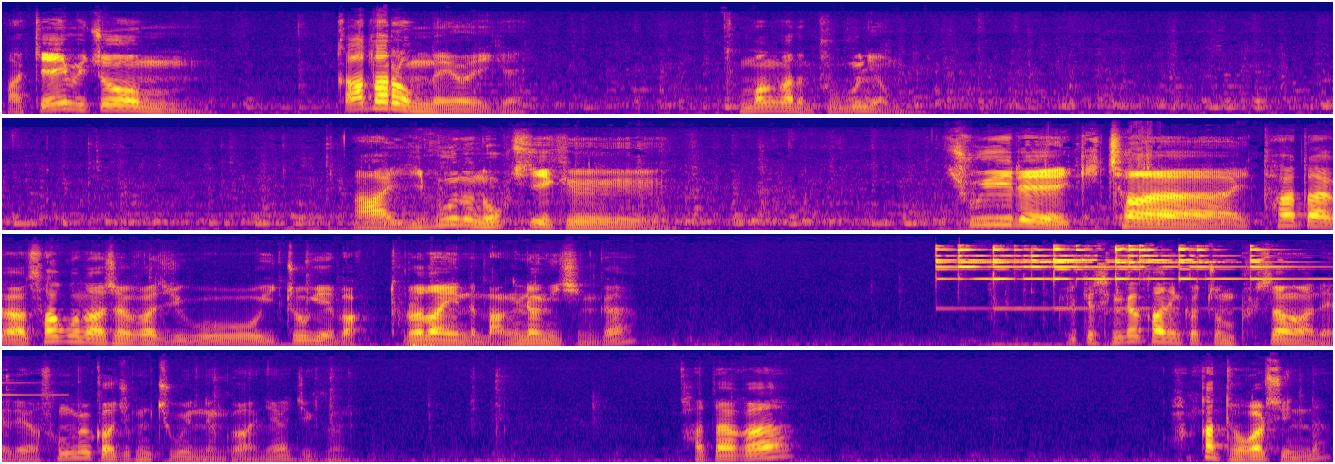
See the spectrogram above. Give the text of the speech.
아, 게임이 좀 까다롭네요, 이게. 도망가는 부분이 없네. 아, 이분은 혹시 그 휴일에 기차 타다가 사고 나셔가지고 이쪽에 막 돌아다니는 망령이신가? 그렇게 생각하니까 좀 불쌍하네. 내가 선물까지 훔치고 있는 거 아니야 지금? 가다가 한 칸 더 갈 수 있나?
